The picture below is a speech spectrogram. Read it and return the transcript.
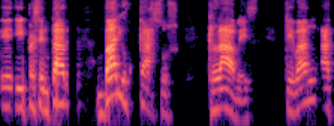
eh, y, presentar varios casos claves que van a,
